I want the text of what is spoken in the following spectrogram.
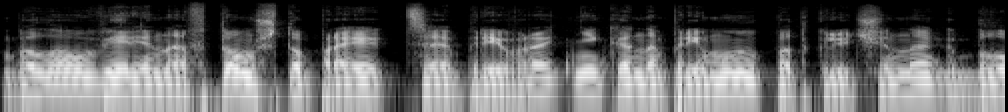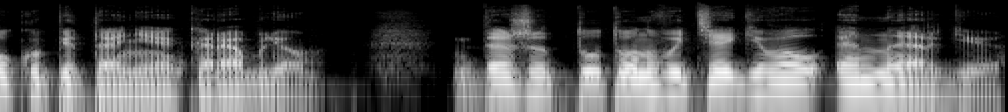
была уверена в том, что проекция привратника напрямую подключена к блоку питания кораблем. Даже тут он вытягивал энергию,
